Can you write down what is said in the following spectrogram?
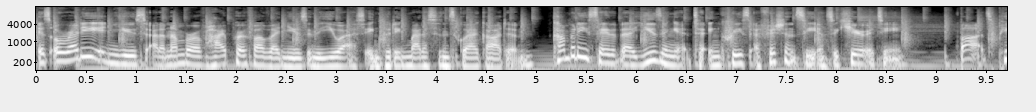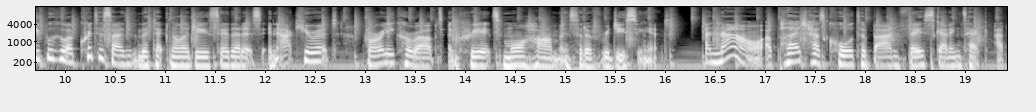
It's already in use at a number of high profile venues in the US, including Madison Square Garden. Companies say that they're using it to increase efficiency and security. But people who are criticizing the technology say that it's inaccurate, morally corrupt, and creates more harm instead of reducing it. And now, a pledge has called to ban face scanning tech at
